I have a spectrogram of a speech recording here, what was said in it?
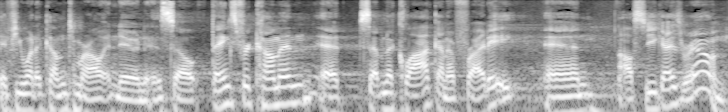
if you want to come tomorrow at noon. And so thanks for coming at 7 o'clock on a Friday, and I'll see you guys around.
